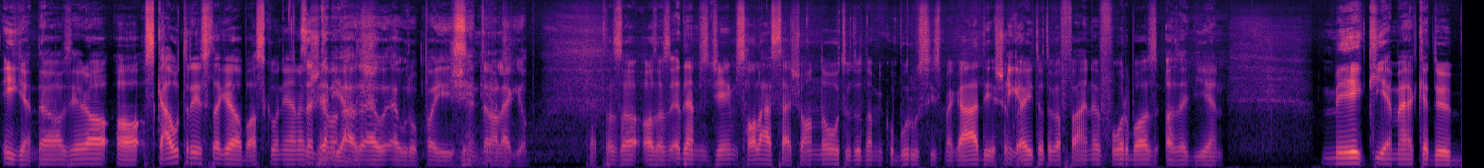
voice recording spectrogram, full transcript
Igen, de azért a, a scout részlege a Baszkóniának Szerintem zseniális. az e- európai zseniális. szinten a legjobb. Tehát az, a, az az Adams James halászás annó, tudod, amikor Burusis meg Ádi, és akkor eljutottak a Final Four-ba, az, az egy ilyen még kiemelkedőbb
